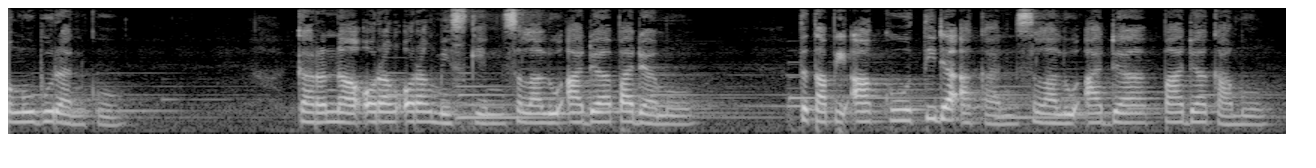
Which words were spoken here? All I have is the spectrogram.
penguburanku." Karena orang-orang miskin selalu ada padamu, tetapi aku tidak akan selalu ada pada kamu.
